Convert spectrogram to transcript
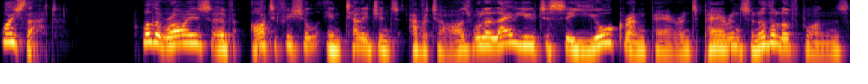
Why is that? Well, the rise of artificial intelligence avatars will allow you to see your grandparents, parents, and other loved ones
